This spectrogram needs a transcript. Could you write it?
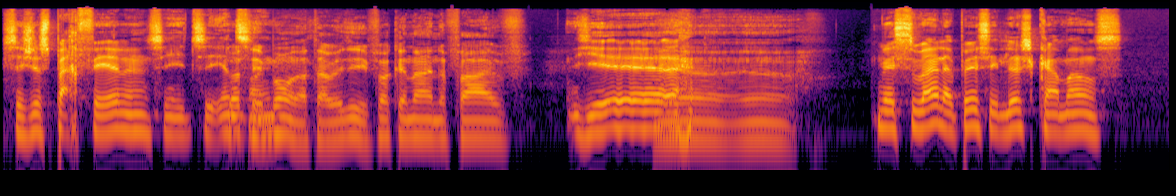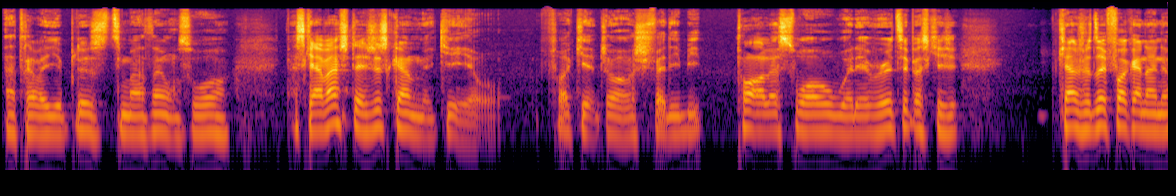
c'est juste parfait. Là. C'est, c'est Toi, c'est insane. bon, là, t'avais dit, fuck a 9 to 5. Yeah. Yeah, yeah. Mais souvent, la paix, c'est là que je commence à travailler plus du matin au soir. Parce qu'avant, j'étais juste comme, OK, yo, fuck it, genre, je fais des beats tard le soir ou whatever, tu sais, parce que quand je veux dire fuck a 9 to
